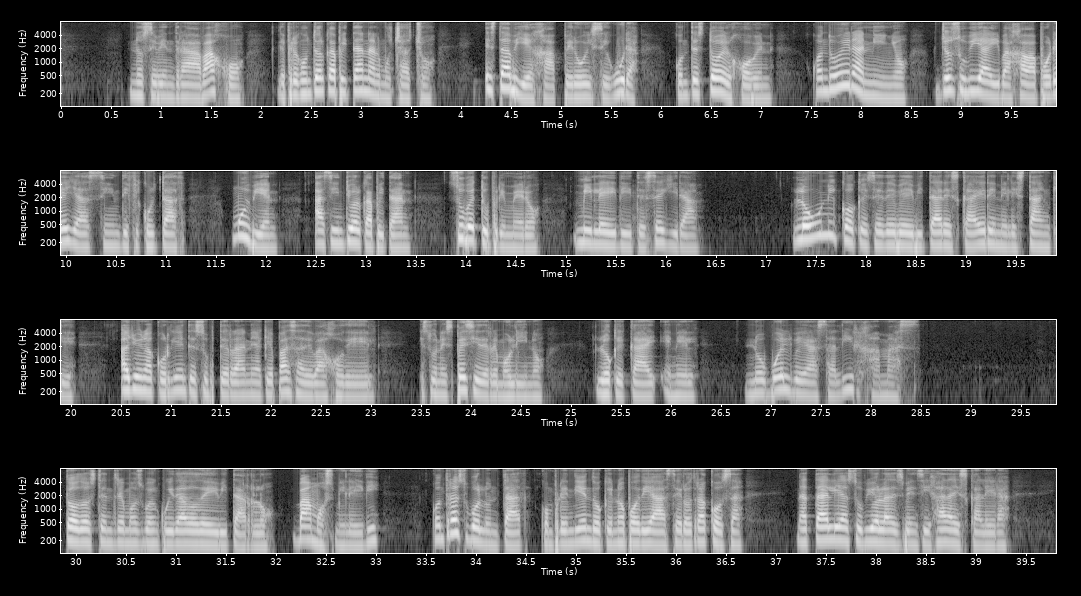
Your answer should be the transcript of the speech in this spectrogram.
¿No se vendrá abajo? le preguntó el capitán al muchacho. Está vieja, pero es segura, contestó el joven. Cuando era niño, yo subía y bajaba por ella sin dificultad. Muy bien, asintió el capitán. Sube tú primero. Mi lady te seguirá. Lo único que se debe evitar es caer en el estanque. Hay una corriente subterránea que pasa debajo de él. Es una especie de remolino. Lo que cae en él no vuelve a salir jamás. Todos tendremos buen cuidado de evitarlo. Vamos, milady. Contra su voluntad, comprendiendo que no podía hacer otra cosa, Natalia subió la desvencijada escalera.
